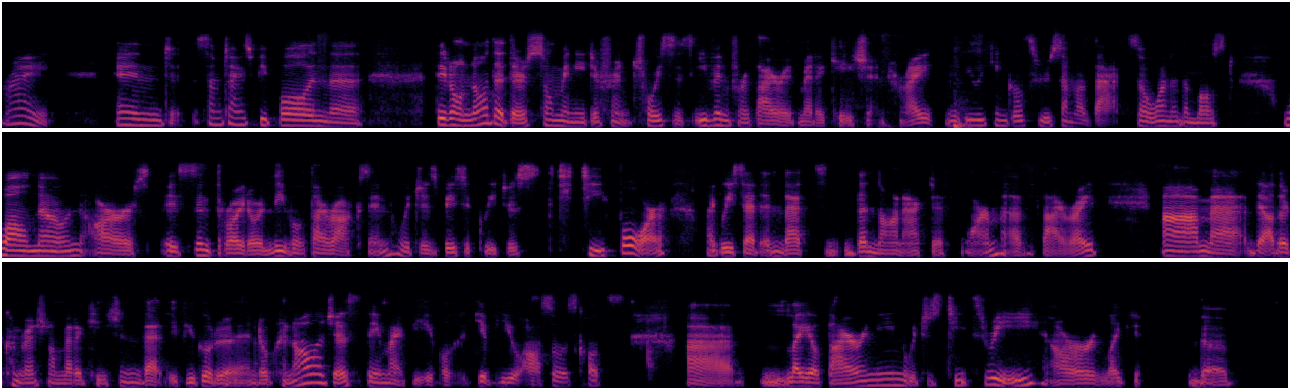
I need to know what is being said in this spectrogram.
right and sometimes people in the they don't know that there's so many different choices, even for thyroid medication, right? Maybe we can go through some of that. So one of the most well-known are is synthroid or levothyroxine, which is basically just T4, like we said, and that's the non-active form of thyroid. Um, uh, the other conventional medication that if you go to an endocrinologist, they might be able to give you also is called uh, liothyronine, which is T3, or like the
